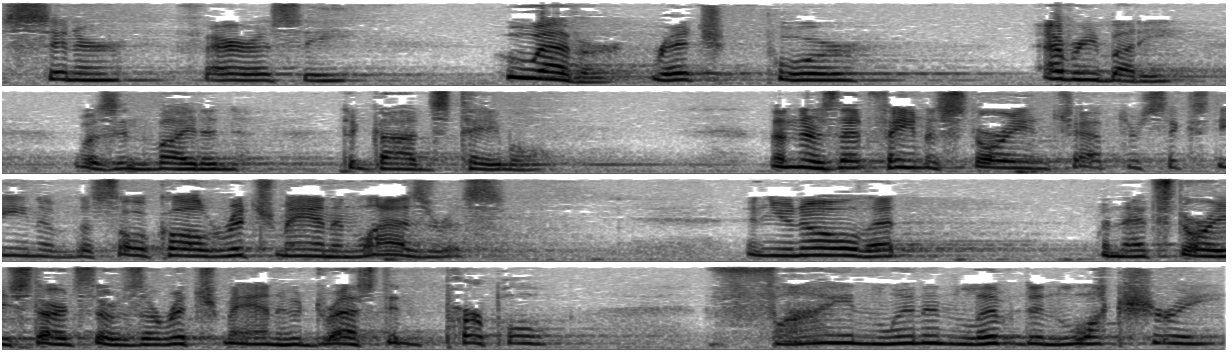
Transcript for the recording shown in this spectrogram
sinner, Pharisee, whoever, rich, poor, everybody was invited to God's table. Then there's that famous story in chapter 16 of the so-called rich man and Lazarus. And you know that when that story starts, there was a rich man who dressed in purple, fine linen, lived in luxury.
